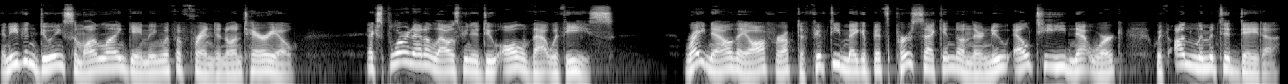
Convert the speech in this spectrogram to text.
and even doing some online gaming with a friend in Ontario. Xplornet allows me to do all of that with ease. Right now, they offer up to 50 megabits per second on their new LTE network with unlimited data.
